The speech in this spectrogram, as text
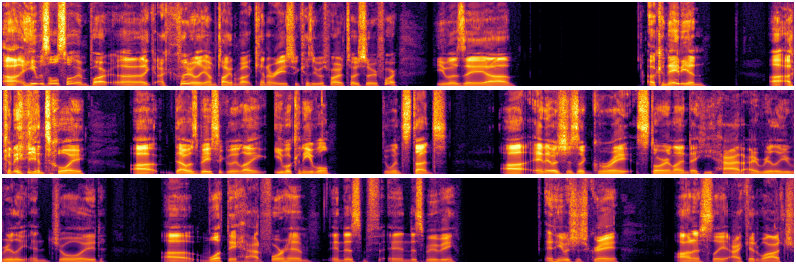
Uh, he was also in part, uh, like uh, clearly, I'm talking about Keanu Reeves because he was part of Toy Story 4. He was a uh, a Canadian, uh, a Canadian toy uh, that was basically like Evel Knievel doing stunts. Uh, and it was just a great storyline that he had. I really, really enjoyed uh, what they had for him in this in this movie, and he was just great. Honestly, I could watch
